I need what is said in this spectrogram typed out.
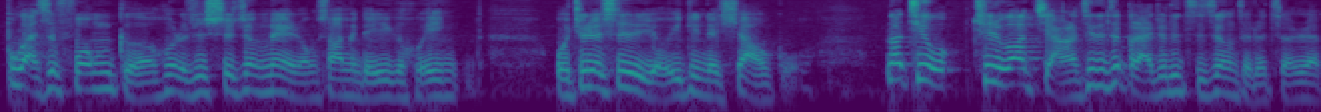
不管是风格或者是施政内容上面的一个回应，我觉得是有一定的效果。那其实我其实我要讲了，其实这本来就是执政者的责任。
